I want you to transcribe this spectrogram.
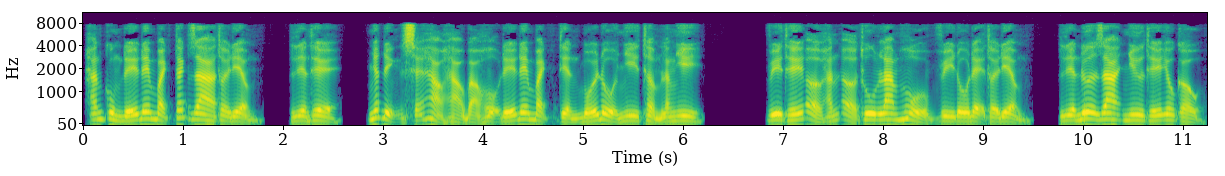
hắn cùng Đế Đêm Bạch tách ra thời điểm, liền thề, nhất định sẽ hảo hảo bảo hộ đế đêm bạch tiền bối đồ nhi thẩm lăng nhi. Vì thế ở hắn ở thu Lam Hổ vì đồ đệ thời điểm, liền đưa ra như thế yêu cầu.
